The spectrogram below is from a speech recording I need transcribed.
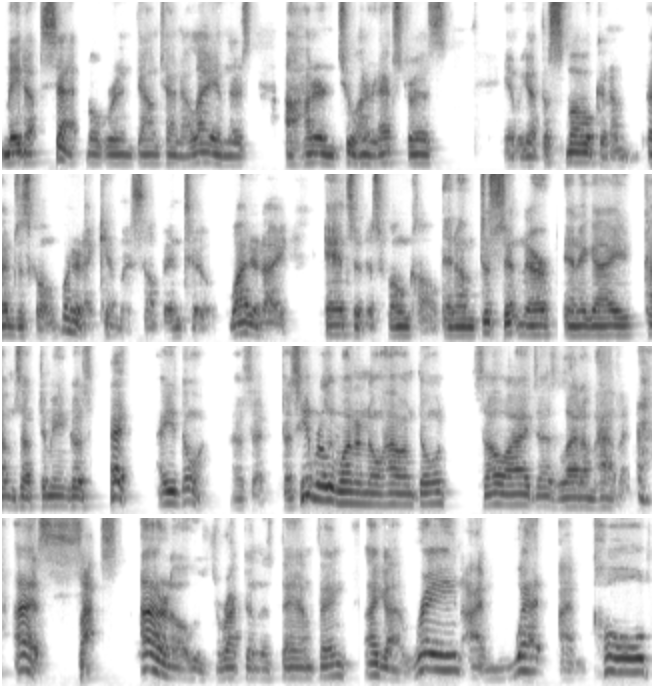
made up set, but we're in downtown LA and there's 100 and 200 extras. And we got the smoke, and I'm I'm just going, what did I get myself into? Why did I answer this phone call? And I'm just sitting there, and a guy comes up to me and goes, "Hey, how you doing?" I said, "Does he really want to know how I'm doing?" So I just let him have it. That sucks. I don't know who's directing this damn thing. I got rain. I'm wet. I'm cold.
